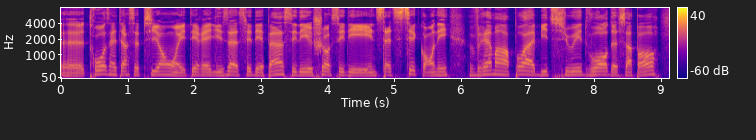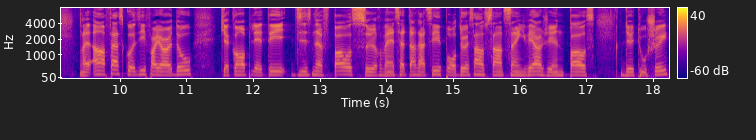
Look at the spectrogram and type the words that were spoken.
euh, trois interceptions ont été réalisées à ses dépens. C'est des chats, c'est des une statistique qu'on n'est vraiment pas habitué de voir de sa part. Euh, en face, Cody Firedo qui a complété 19 passes sur 27 tentatives pour 265 verges et une passe de toucher.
